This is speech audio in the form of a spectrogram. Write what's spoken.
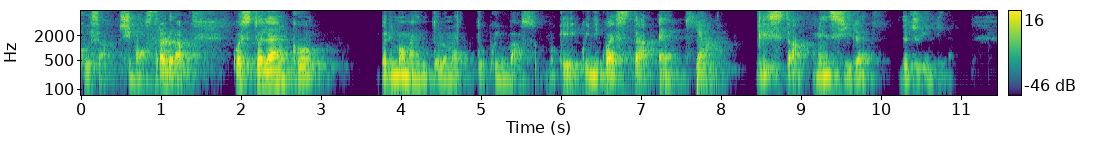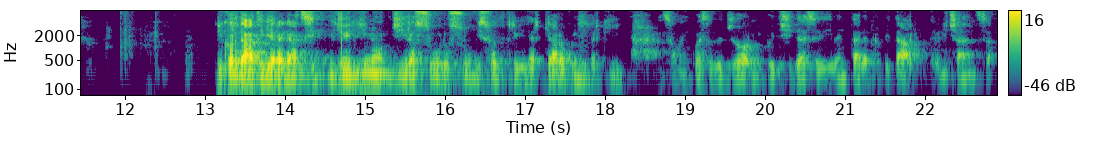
Cosa ci mostra? Allora, questo elenco per il momento lo metto qui in basso, ok? Quindi questa è la lista mensile del gioiellino. Ricordatevi ragazzi, il gioiellino gira solo su Visual Trader, chiaro? Quindi per chi insomma in questi due giorni poi decidesse di diventare proprietario della licenza,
